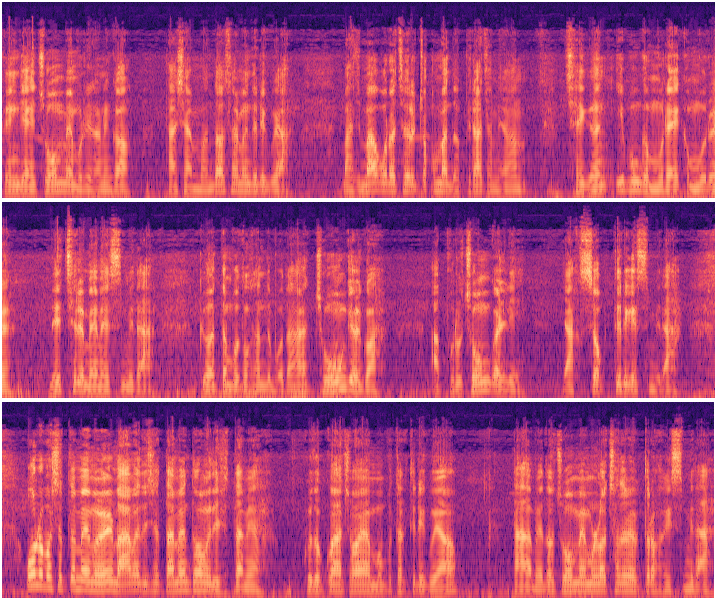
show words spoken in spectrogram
굉장히 좋은 매물이라는 거 다시 한 번 더 설명드리고요. 마지막으로 저를 조금만 더 어필하자면 최근 이분 건물의 건물을 네 채를 매매했습니다. 그 어떤 부동산들보다 좋은 결과 앞으로 좋은 관리 약속드리겠습니다. 오늘 보셨던 매물 마음에 드셨다면 도움이 되셨다면 구독과 좋아요 한번 부탁드리고요. 다음에도 좋은 매물로 찾아뵙도록 하겠습니다.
